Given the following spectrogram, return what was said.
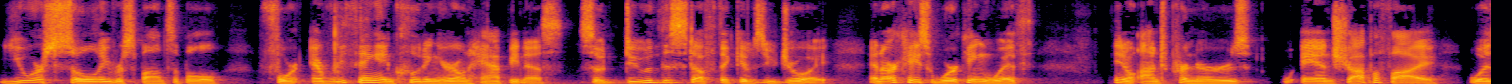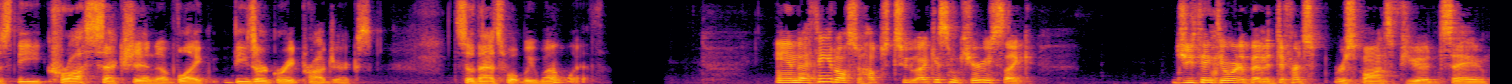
you are solely responsible for everything including your own happiness. So do the stuff that gives you joy. In our case working with you know entrepreneurs and shopify was the cross section of like these are great projects. So that's what we went with. And i think it also helps too i guess i'm curious like do you think there would have been a different response if you had say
